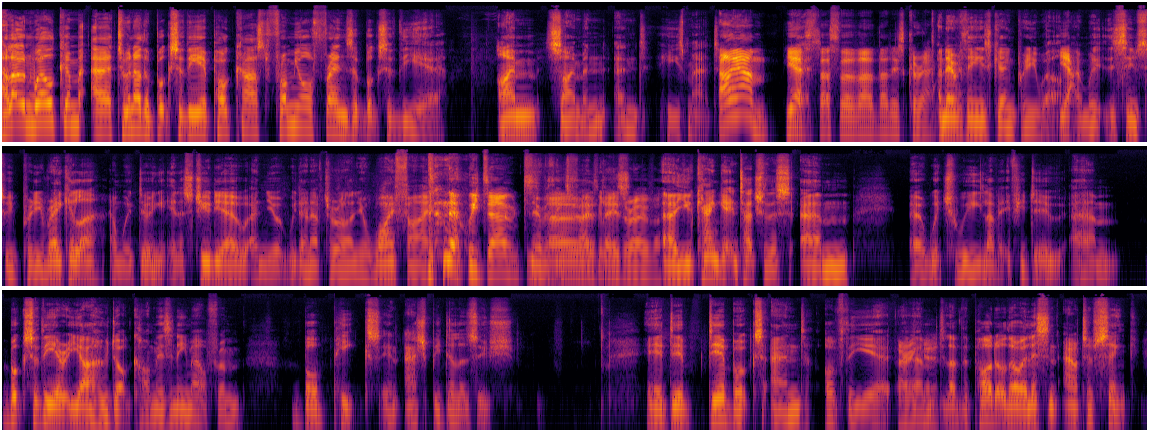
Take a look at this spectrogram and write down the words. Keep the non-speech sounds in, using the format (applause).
Hello and welcome uh, to another Books of the Year podcast from your friends at Books of the Year. I'm Simon and he's Matt. I am. Yes, Yes. that's the, that, that is correct. and everything is going pretty well. Yeah. And we, it seems to be pretty regular and we're doing it in a studio and you, we don't have to rely on your Wi Fi. (laughs) no, we don't. And everything's Oh, Those days are over. uh, you can get in touch with us, um, uh, which we love it if you do. Um, Books of the Year at yahoo.com is an email from Bob Peaks in Ashby de la Zouch. Here, dear, dear books and of the year. Um. Love the pod, although I listen out of sync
